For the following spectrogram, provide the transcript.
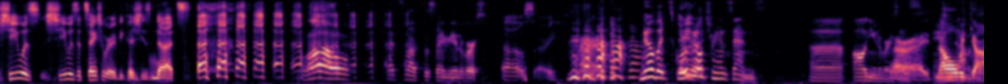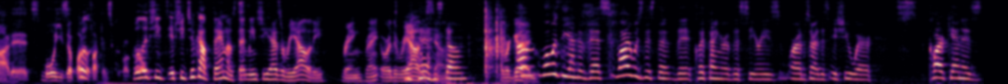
she was she was at Sanctuary because she's nuts. Whoa, that's not the same universe. oh, sorry. All right, No, but Squirrel Anyway. Girl transcends uh, all universes. all right. No, we got books. it. We'll ease up on Well- fucking Squirrel. Well, if she if she took out Thanos, that means she has a reality ring, right? Or the reality stone. Stone. So we're good. Um, what was the end of this? Why was this the, the cliffhanger of this series, or I'm sorry, this issue where Clark Kent is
